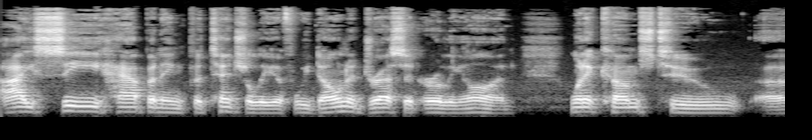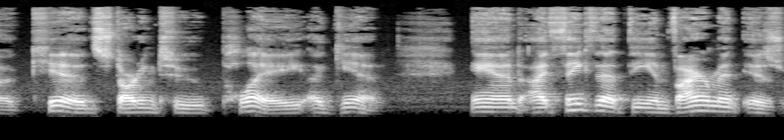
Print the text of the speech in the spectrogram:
I see happening potentially if we don't address it early on when it comes to uh, kids starting to play again. And I think that the environment is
